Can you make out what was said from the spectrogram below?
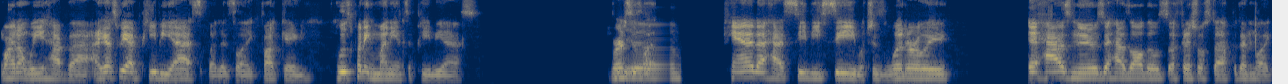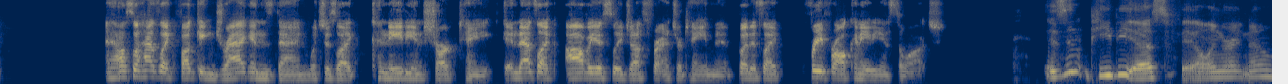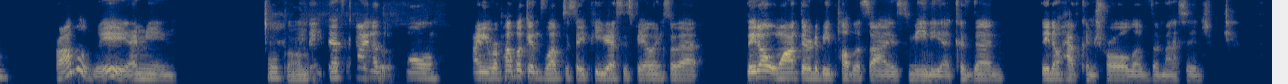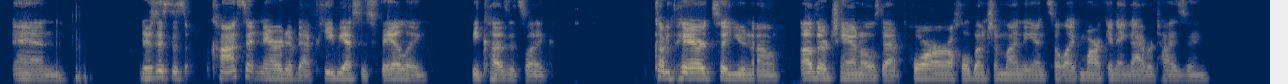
why don't we have that? I guess we have PBS, but it's like fucking who's putting money into PBS? Versus yeah. like Canada has CBC, which is literally it has news, it has all those official stuff, but then like it also has like fucking Dragon's Den, which is like Canadian Shark Tank, and that's like obviously just for entertainment, but it's like free for all Canadians to watch. Isn't PBS failing right now? Probably. I mean, hold on. I think that's kind of the whole I mean, Republicans love to say PBS is failing so that they don't want there to be publicized media mm-hmm. because then they don't have control of the message. And there's just this constant narrative that PBS is failing because it's like compared to, you know, other channels that pour a whole bunch of money into like marketing, advertising,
